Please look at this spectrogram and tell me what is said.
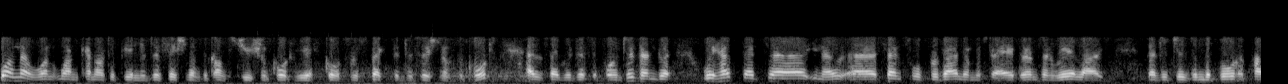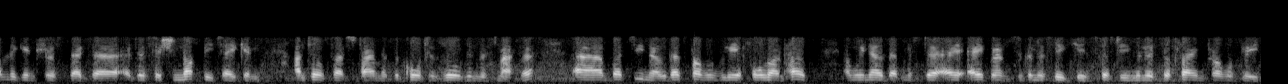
Well, no, one, one cannot appeal a decision of the Constitutional Court. We, of course, respect the decision of the court. As I say, we're disappointed, and uh, we hope that, uh, you know, uh, sense will prevail on Mr. Abrahams and realize that it is in the broader public interest that uh, a decision not be taken until such time as the court has ruled in this matter. Uh, but, you know, that's probably a forlorn hope. And we know that Mr. A- Abrahams is going to seek his 15 minutes of fame probably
